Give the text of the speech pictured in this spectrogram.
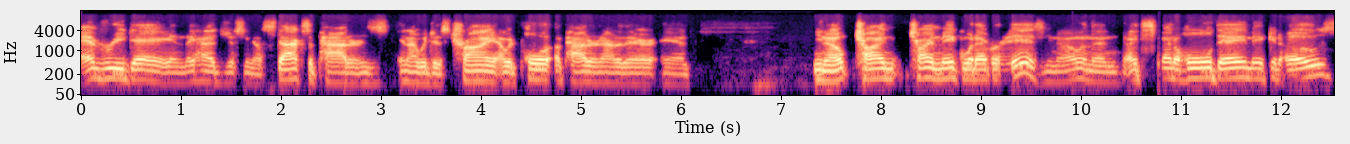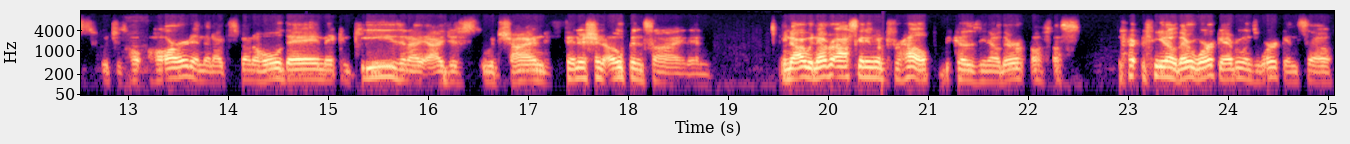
every day and they had just you know stacks of patterns and i would just try i would pull a pattern out of there and you know, try and try and make whatever it is, you know, and then I'd spend a whole day making O's, which is hard. And then I'd spend a whole day making P's and I, I just would try and finish an open sign. And, you know, I would never ask anyone for help because, you know, they're, you know, they're working, everyone's working. So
